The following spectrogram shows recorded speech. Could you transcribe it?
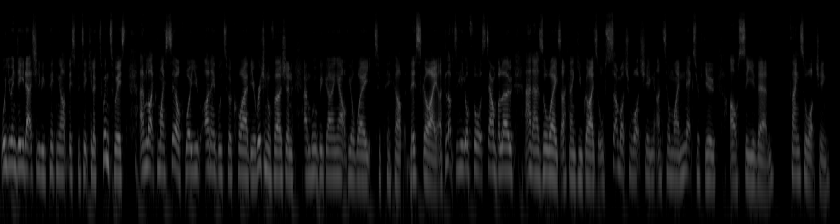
Will you indeed actually be picking up this particular Twin Twist? And like myself, were you unable to acquire the original version and will be going out of your way to pick up this guy? I'd love to hear your thoughts down below. And as always, I thank you guys all so much for watching. Until my next review, I'll see you then. Thanks for watching.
